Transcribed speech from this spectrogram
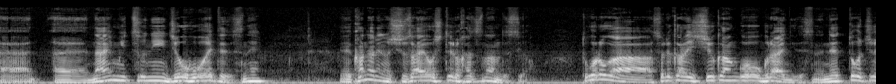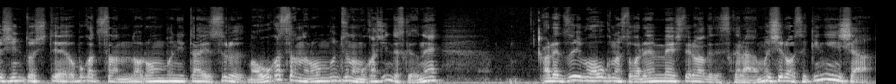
えーえー、内密に情報を得てですね、えかなりの取材をしてるはずなんですよ。ところが、それから1週間後ぐらいにですね、ネットを中心として、小保勝さんの論文に対する、まあ、小保勝さんの論文というのもおかしいんですけどね、あれ、ずいぶん多くの人が連名してるわけですから、むしろ責任者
